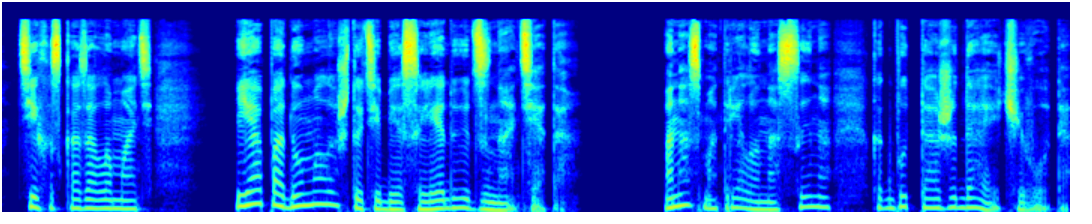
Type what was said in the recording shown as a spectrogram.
— тихо сказала мать, — «я подумала, что тебе следует знать это». Она смотрела на сына, как будто ожидая чего-то,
